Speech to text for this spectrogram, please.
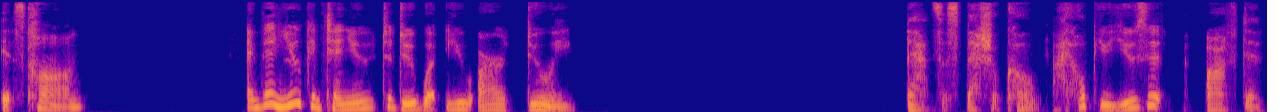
It's calm. And then you continue to do what you are doing. That's a special code. I hope you use it often.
